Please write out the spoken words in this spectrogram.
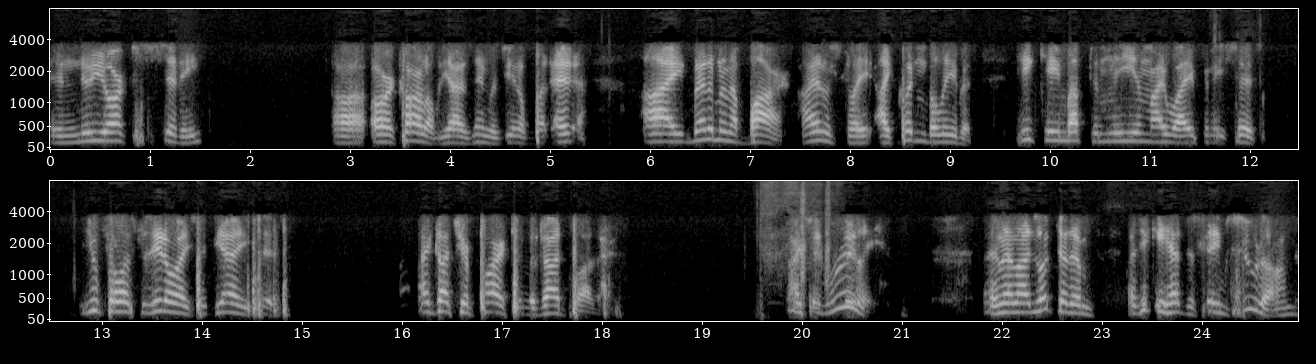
in New York City uh, or Carlo. Yeah, his name was Gino. But uh, I met him in a bar. Honestly, I couldn't believe it. He came up to me and my wife and he says, "You Phil Esposito?" I said, "Yeah." He says, "I got your part in The Godfather." I said, "Really?" And then I looked at him. I think he had the same suit on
